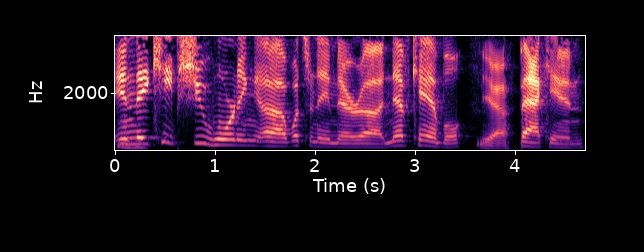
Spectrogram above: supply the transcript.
and they keep shoehorning. Uh, what's her name there? Uh, Neve Campbell. Yeah. back in.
